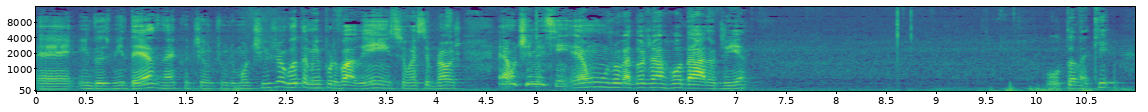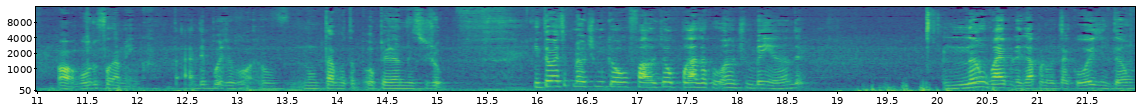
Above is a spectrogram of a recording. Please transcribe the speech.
é, em 2010, né, que tinha um time de Montinho, jogou também por Valência, West Brown. É um time assim, é um jogador já rodado, eu diria. Voltando aqui, ó, gol do Flamengo. Tá, depois eu vou, eu não tava operando nesse jogo. Então esse é o primeiro time que eu falo que é o Plaza Colônia, um time bem under. Não vai brigar por muita coisa, então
